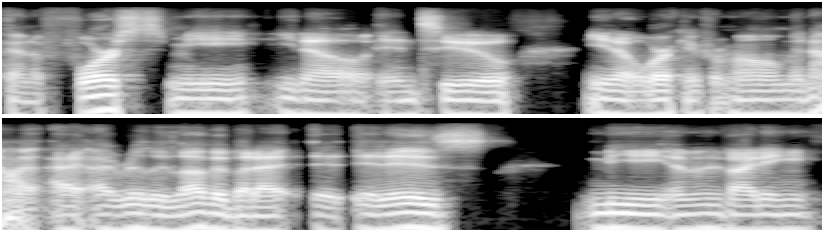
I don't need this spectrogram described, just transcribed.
kind of forced me, you know, into you know working from home, and now I, I really love it. But I, it, it is me. I'm inviting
